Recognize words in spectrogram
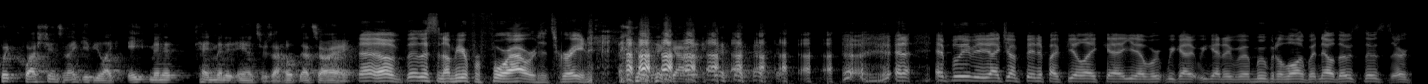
quick questions and I give you like eight minute, 10 minute answers. I hope that's all right. Uh, listen, I'm here for four hours. It's great. And, and, believe me, I jump in if I feel like, uh, you know, we're, we got we got to uh, move it along. But no, those, those are,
